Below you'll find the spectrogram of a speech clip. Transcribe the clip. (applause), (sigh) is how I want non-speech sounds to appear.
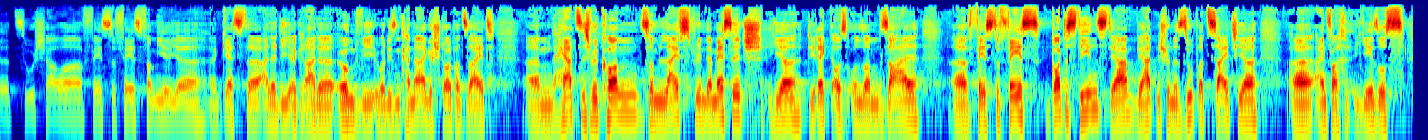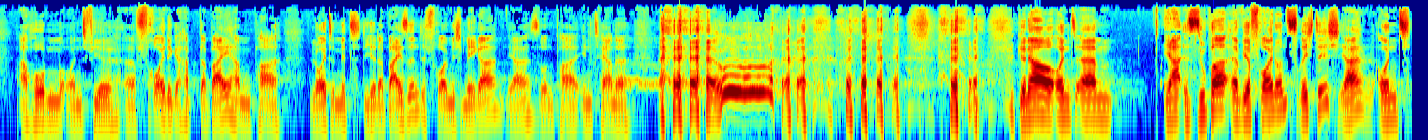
liebe Zuschauer, Face-to-Face-Familie, äh, Gäste, alle, die ihr gerade irgendwie über diesen Kanal gestolpert seid, ähm, herzlich willkommen zum Livestream der Message hier direkt aus unserem Saal äh, Face-to-Face-Gottesdienst. Ja, wir hatten schon eine super Zeit hier, äh, einfach Jesus erhoben und viel äh, Freude gehabt dabei, haben ein paar Leute mit, die hier dabei sind. Ich freue mich mega, ja, so ein paar interne. (laughs) (laughs) genau und ähm, ja, ist super. Äh, wir freuen uns richtig, ja und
